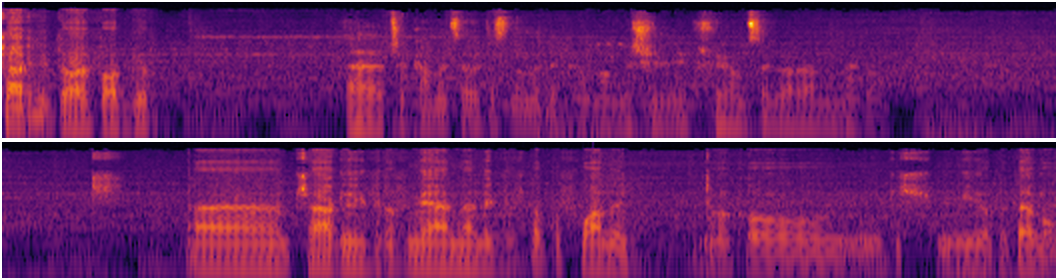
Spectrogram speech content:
Charlie to Alfa odbiór. E, czekamy cały czas na medyka. Mamy silnie krwiącego rannego. Eee, Charlie, zrozumiałem, medyk został posłany około jakieś minutę temu.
